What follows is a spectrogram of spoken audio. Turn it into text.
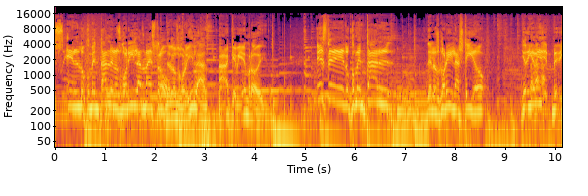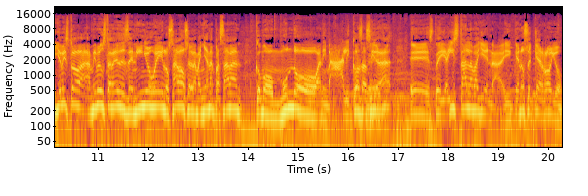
es el documental de los gorilas, maestro. De los gorilas. Ah, qué bien, Brody. Este documental de los gorilas, tío. Yo, yo vi- yo he visto, a mí me gusta ver desde niño, güey, los sábados en la mañana pasaban como mundo animal y cosas así, Sí. ¿verdad? Este, y ahí está la ballena y que no sé qué rollo.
